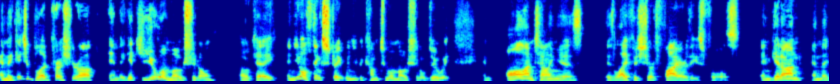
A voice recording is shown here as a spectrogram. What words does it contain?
And they get your blood pressure up and they get you emotional, okay? And you don't think straight when you become too emotional, do we? And all I'm telling you is, is life is short. Fire these fools and get on and they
